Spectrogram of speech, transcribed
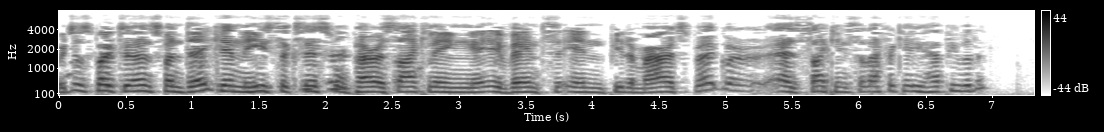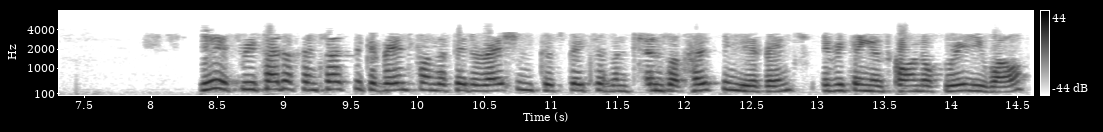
We just spoke to Ernst van Dyk and his successful paracycling event in Pietermaritzburg. As Cycling South Africa, are you happy with it? Yes, we've had a fantastic event from the Federation perspective in terms of hosting the event. Everything has gone off really well.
